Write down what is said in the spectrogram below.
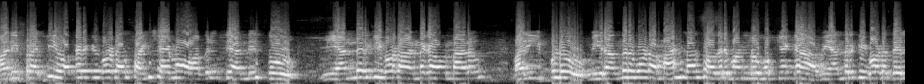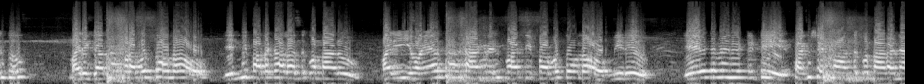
మరి ప్రతి ఒక్కరికి కూడా సంక్షేమం అభివృద్ధి అందిస్తూ మీ అందరికీ కూడా అండగా ఉన్నారు. మరి ఇప్పుడు మీరందరూ కూడా మహిళా సోదరి ముఖ్యంగా మీ అందరికీ కూడా తెలుసు. మరి గత ప్రభుత్వంలో ఎన్ని పథకాలు అందుకున్నారు? మరి ఈ వైఎస్ఆర్ కాంగ్రెస్ పార్టీ ప్రభుత్వంలో మీరు ఏ విధమైనటువంటి సంక్షేమం అందుకున్నారనే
